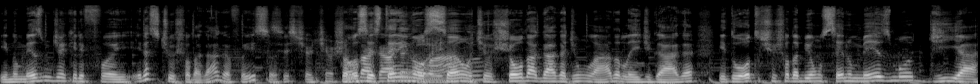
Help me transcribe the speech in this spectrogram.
e no mesmo dia que ele foi... Ele assistiu o show da Gaga, foi isso? Assistiu, tinha o Pra show vocês da Gaga terem de um noção, lado. tinha o show da Gaga de um lado, Lady Gaga, e do outro tinha o show da Beyoncé no mesmo dia.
